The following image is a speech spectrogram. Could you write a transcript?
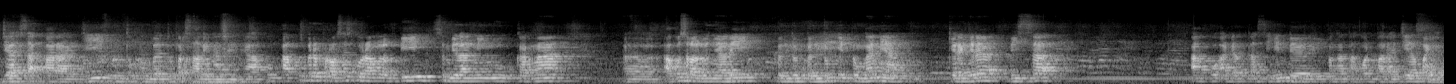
jasa paraji untuk membantu persalinannya. Aku aku berproses kurang lebih 9 minggu karena uh, aku selalu nyari bentuk-bentuk hitungan yang kira-kira bisa aku adaptasiin dari pengetahuan paraji apa ya?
